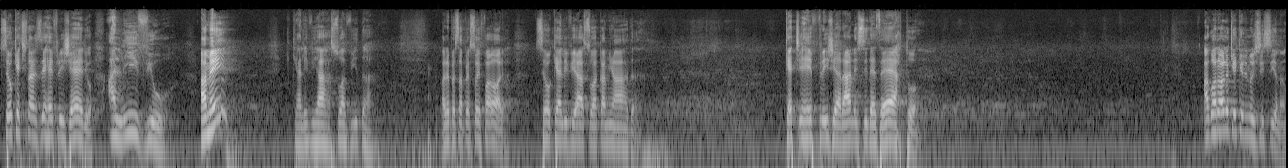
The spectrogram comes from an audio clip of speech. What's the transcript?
Senhor quer te trazer refrigério, alívio. Amém? Quer aliviar a sua vida. Olha para essa pessoa e fala: olha, o Senhor quer aliviar a sua caminhada. Quer te refrigerar nesse deserto. Agora olha o que, que ele nos ensina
